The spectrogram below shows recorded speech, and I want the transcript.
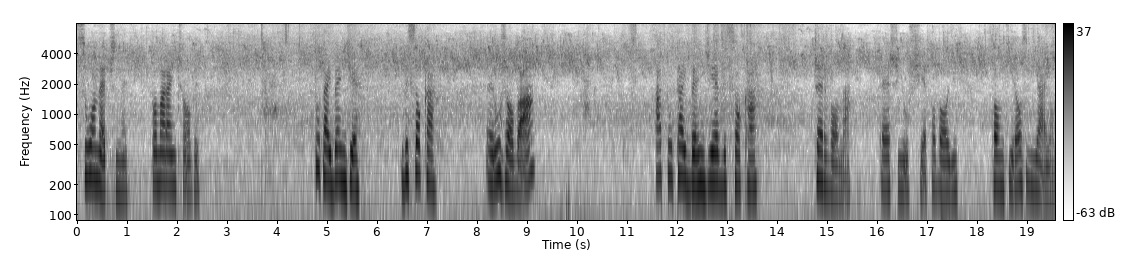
słoneczny, pomarańczowy. Tutaj będzie wysoka różowa, a tutaj będzie wysoka czerwona. Też już się powoli pąki rozwijają.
